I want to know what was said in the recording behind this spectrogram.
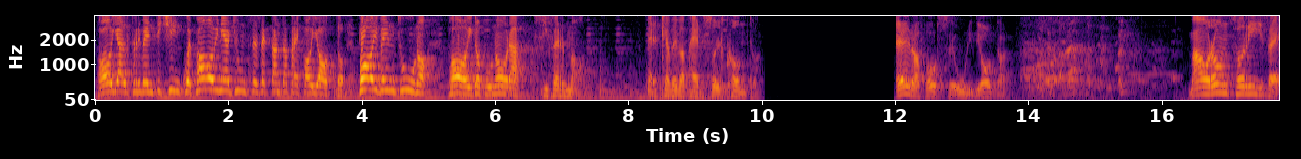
poi altri 25, poi ne aggiunse 73, poi 8, poi 21, poi dopo un'ora si fermò perché aveva perso il conto. Era forse un idiota? Ma Oronzo rise.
